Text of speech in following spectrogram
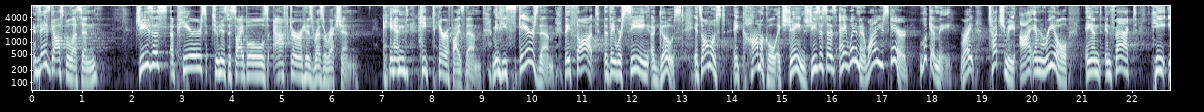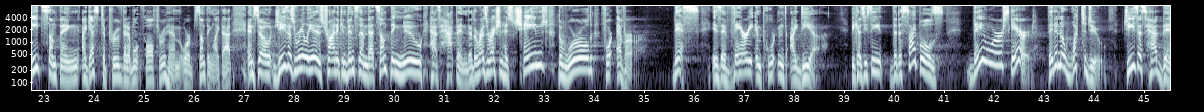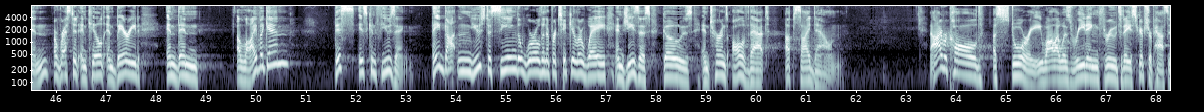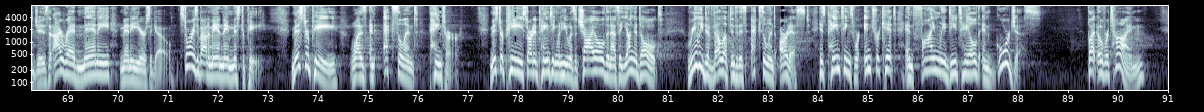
In today's gospel lesson, Jesus appears to his disciples after his resurrection. And he terrifies them. I mean, he scares them. They thought that they were seeing a ghost. It's almost a comical exchange. Jesus says, Hey, wait a minute. Why are you scared? Look at me, right? Touch me. I am real. And in fact, he eats something, I guess, to prove that it won't fall through him or something like that. And so Jesus really is trying to convince them that something new has happened, that the resurrection has changed the world forever. This is a very important idea because you see, the disciples, they were scared. They didn't know what to do. Jesus had been arrested and killed and buried and then alive again. This is confusing. They'd gotten used to seeing the world in a particular way, and Jesus goes and turns all of that upside down. Now, I recalled a story while I was reading through today's scripture passages that I read many, many years ago. Stories about a man named Mr. P. Mr. P was an excellent painter. Mr. P started painting when he was a child and as a young adult really developed into this excellent artist. His paintings were intricate and finely detailed and gorgeous. But over time,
